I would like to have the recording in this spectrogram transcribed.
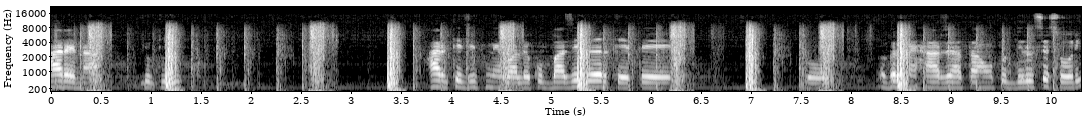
हारे ना क्योंकि हार के जीतने वाले को बाजीगर कहते तो अगर मैं हार जाता हूँ तो दिल से सॉरी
